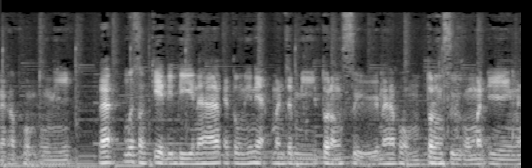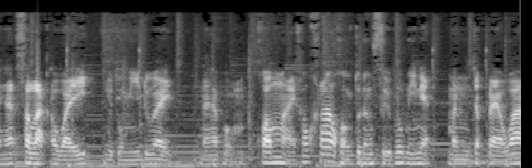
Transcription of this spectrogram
นะครับผมตรงนี้และเมื่อสังเกตดีๆนะฮะไอ้ตรงนี้เนี่ยมันจะมีตัวหนังสือนะครับผมตัวหนังสือของมันเองนะฮะสลักเอาไว้อยู่ตรงนี้ด้วยนะครับผมความหมายคร่าวๆของตัวหนังสือพวกนี้เนี่ยมันจะแปลว่า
